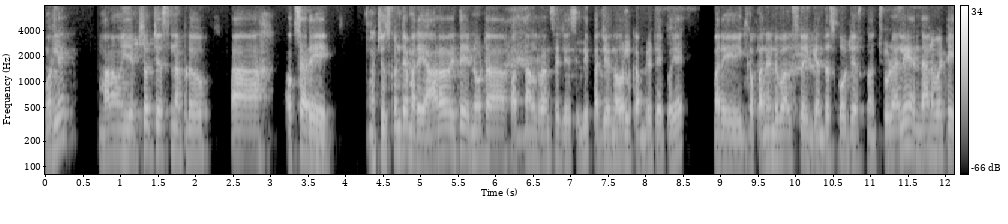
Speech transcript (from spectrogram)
మురళి మనం ఈ ఎపిసోడ్ చేస్తున్నప్పుడు ఆ ఒకసారి చూసుకుంటే మరి ఆర్ఆర్ అయితే నూట పద్నాలుగు రన్స్ చేసింది పద్దెనిమిది ఓవర్లు కంప్లీట్ అయిపోయాయి. మరి ఇంకా పన్నెండు బాల్స్లో ఇంకెంత స్కోర్ చేస్తుందో చూడాలి. అండ్ దాన్ని బట్టి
